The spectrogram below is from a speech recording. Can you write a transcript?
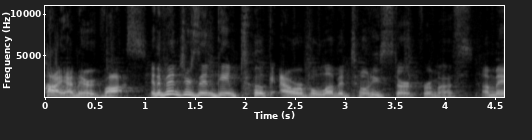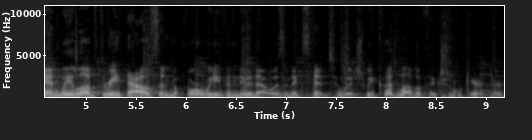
Hi, I'm Erik Voss. And Avengers Endgame took our beloved Tony Stark from us, a man we loved 3000 before we even knew that was an extent to which we could love a fictional character.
